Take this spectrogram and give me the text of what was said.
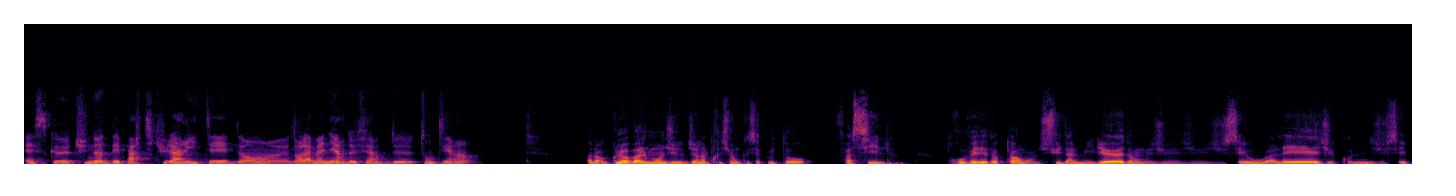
Est-ce que tu notes des particularités dans, euh, dans la manière de faire de ton terrain? Alors globalement, j'ai l'impression que c'est plutôt facile trouver des doctorants. Bon, je suis dans le milieu, donc je, je, sais où aller, je, connais, je sais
